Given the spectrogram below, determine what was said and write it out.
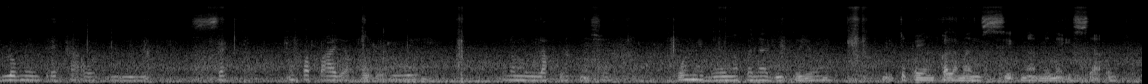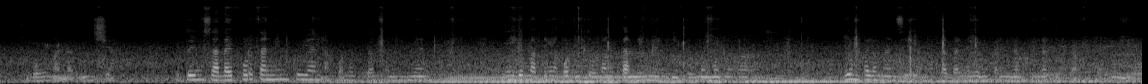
Blumentre tawag namin sa yung papaya ko uy yun ang mulaklak na siya. Uy may bunga pala dito yung dito pa yung kalamansi namin na isa oh. bunga na rin siya. Ito yung salay. Puro tanim ko yan. Ako nagtatanim yan. Yung dumating ako dito lang tanim yun dito na mga yung kalamansi lang matagal na yung kanilang pinakita ko sa inyo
